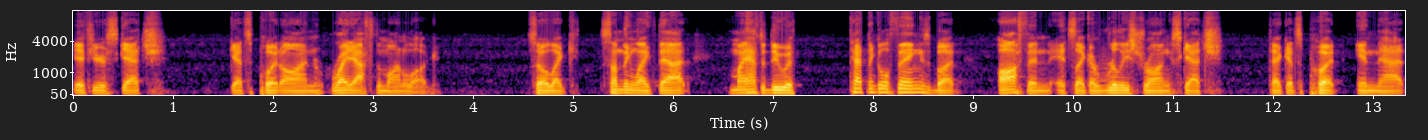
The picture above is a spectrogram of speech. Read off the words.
if your sketch gets put on right after the monologue. So like something like that might have to do with technical things, but often it's like a really strong sketch that gets put in that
